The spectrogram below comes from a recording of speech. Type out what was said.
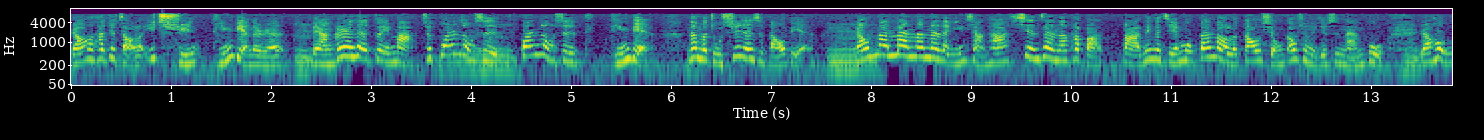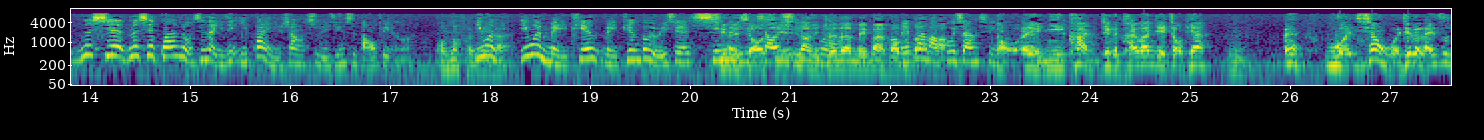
然后他就找了一群挺扁的人，两个人在对骂，就观众是观众是挺扁。那么主持人是导扁，然后慢慢慢慢的影响他。现在呢，他把把那个节目搬到了高雄，高雄也就是南部。然后那些那些观众现在已经一半以上是已经是导扁了。哦，那很因为因为每天每天都有一些新的消息，让你觉得没办法没办法不相信。倒哎，你看这个台湾这照片，嗯，哎，我像我这个来自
